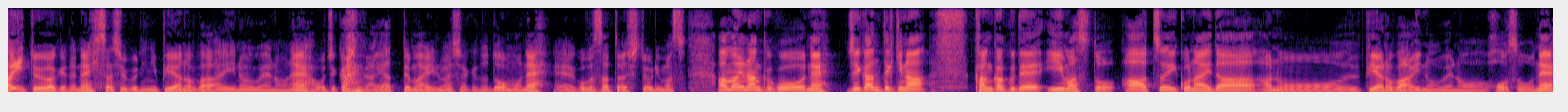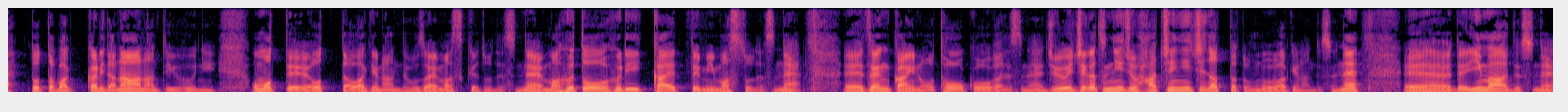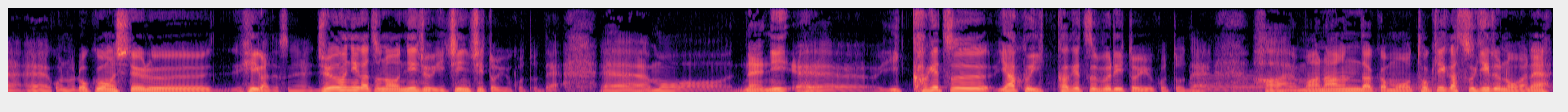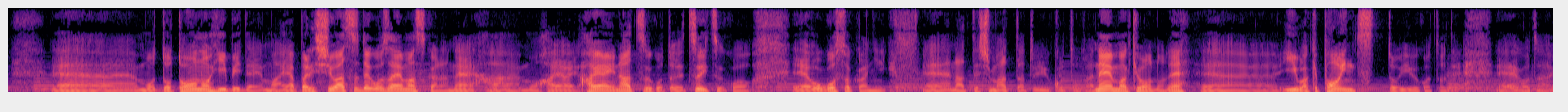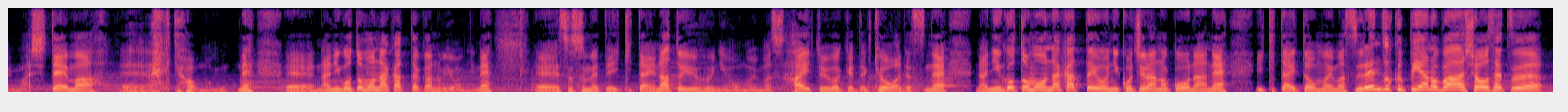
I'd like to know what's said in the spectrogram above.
はい。というわけでね、久しぶりにピアノバー井上のね、お時間がやってまいりましたけど、どうもね、えー、ご無沙汰しております。あんまりなんかこうね、時間的な感覚で言いますと、ああ、ついこの間、あの、ピアノバー井上の放送をね、撮ったばっかりだなぁなんていうふうに思っておったわけなんでございますけどですね、まあ、ふと振り返ってみますとですね、えー、前回の投稿がですね、11月28日だったと思うわけなんですよね。えーで、今ですね、えー、この録音している日がですね、12月の21日ということで、えー、もうね、に、えー、1ヶ月、約1ヶ月ぶりということで、はい。まあなんだかもう時が過ぎるのがね、えー、もう怒涛の日々で、まあやっぱり師走でございますからね、はい、もう早い、早いな、つうことで、ついついこう、えー、おごそかに、えー、なってしまったということがね、まあ今日のね、えー、言い訳ポイントということで、えー、ございまして、まあ、えー、今日もね、えー、何事もなかったかのようにね、えー、進めていきたいなというふうに思います。はい、というわけで今日はですね、何事もなかったようにこちらのコーナーね、行きたいと思います。連続ピアノバー小説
